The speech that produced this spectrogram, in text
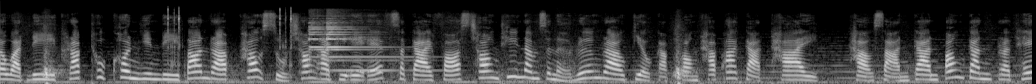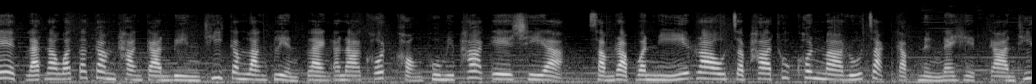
สวัสดีครับทุกคนยินดีต้อนรับเข้าสู่ช่อง RTAF Skyforce ช่องที่นำเสนอเรื่องราวเกี่ยวกับกองทัพอากาศไทย ข่าวสารการป้องกันประเทศ และนวัตกรรมทางการบินที่กำลังเปลี่ยนแปลงอนาคตของภูมิภาคเอเชียสำหรับวันนี้เราจะพาทุกคนมารู้จักกับหนึ่งในเหตุการณ์ที่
